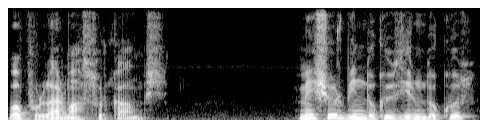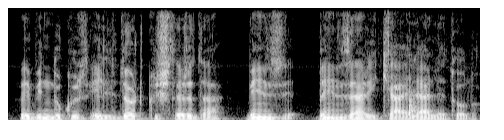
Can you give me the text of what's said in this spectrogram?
vapurlar mahsur kalmış. Meşhur 1929 ve 1954 kışları da benzer, benzer hikayelerle dolu.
